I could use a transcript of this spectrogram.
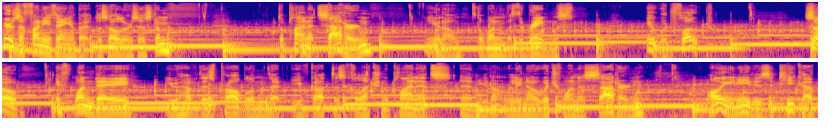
Here's a funny thing about the solar system the planet Saturn, you know, the one with the rings, it would float. So, if one day you have this problem that you've got this collection of planets and you don't really know which one is Saturn, all you need is a teacup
